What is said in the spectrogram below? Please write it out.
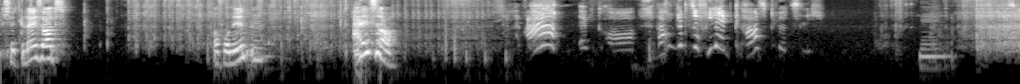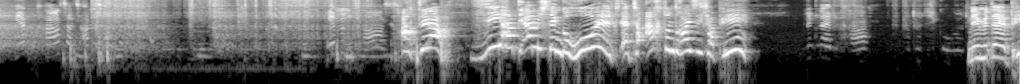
Ich werd gelasert. Auch von hinten. Alter! Ah! MK. Warum gibt es so viele MKs plötzlich? Es gibt mehr MKs als alles andere. MKs. Ach, der! Wie hat er mich denn geholt? Er hatte 38 HP. Mit einer MK. Hat er dich geholt. Nee, mit der LP. Ja,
